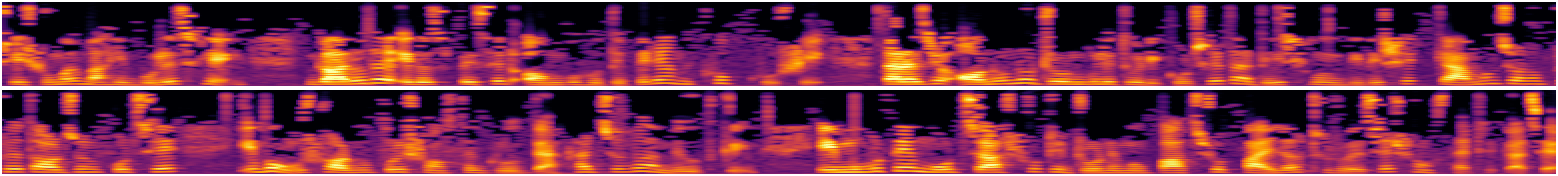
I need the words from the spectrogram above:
সেই সময় মাহি বলেছিলেন, গারুদা এরোস্পেসের অঙ্গ হতে পেরে আমি খুব খুশি। তারা যে অনন্য ড্রোনগুলি তৈরি করছে তা দেশ এবং বিদেশে কেমন জনপ্রিয়তা অর্জন করছে এবং সর্বোপরি সংস্থার গ্রোথ দেখার জন্য আমি উদ্গ্রীব। এই মুহূর্তে মোট চারশোটি ড্রোন এবং পাঁচশো পাইলট রয়েছে সংস্থাটির কাছে।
